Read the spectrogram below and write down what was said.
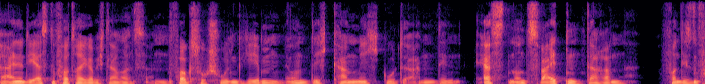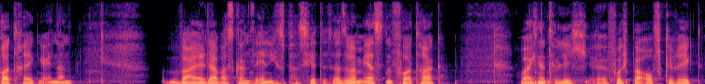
einer der ersten Vorträge habe ich damals an Volkshochschulen gegeben und ich kann mich gut an den ersten und zweiten daran von diesen Vorträgen erinnern, weil da was ganz Ähnliches passiert ist. Also beim ersten Vortrag war ich natürlich äh, furchtbar aufgeregt,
